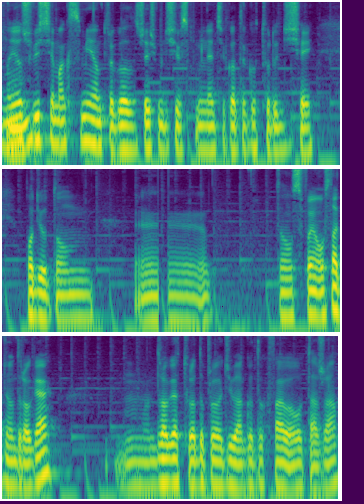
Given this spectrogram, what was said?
No mm. i oczywiście Maksymilian, którego zaczęliśmy dzisiaj wspominać, jako tego, który dzisiaj podjął tą, e, tą swoją ostatnią drogę. Mm, drogę, która doprowadziła go do chwały ołtarza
